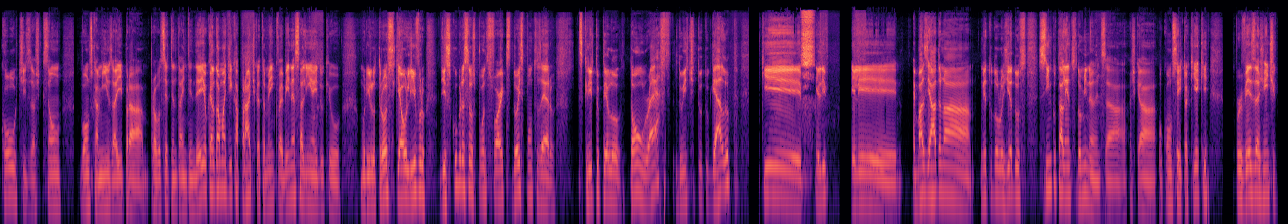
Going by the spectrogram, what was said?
coaches, acho que são bons caminhos aí para você tentar entender. E eu quero dar uma dica prática também, que vai bem nessa linha aí do que o Murilo trouxe, que é o livro Descubra Seus Pontos Fortes 2.0, escrito pelo Tom Rath, do Instituto Gallup, que ele, ele é baseado na metodologia dos cinco talentos dominantes. A, acho que a, o conceito aqui é que, por vezes, a gente,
